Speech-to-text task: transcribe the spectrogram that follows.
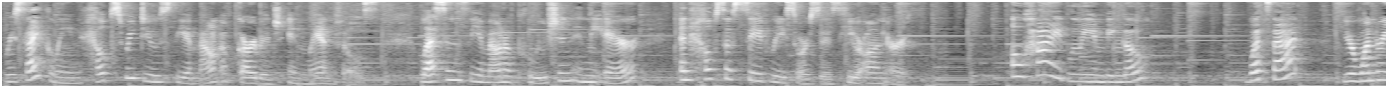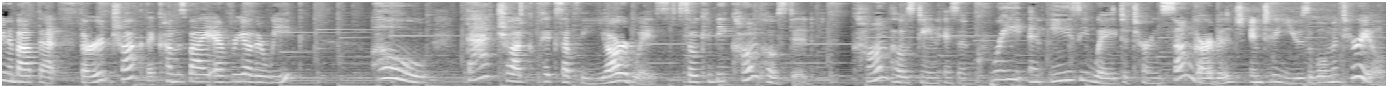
Recycling helps reduce the amount of garbage in landfills, lessens the amount of pollution in the air, and helps us save resources here on Earth. Oh, hi, Bluey and Bingo. What's that? You're wondering about that third truck that comes by every other week? Oh, that truck picks up the yard waste so it can be composted. Composting is a great and easy way to turn some garbage into usable material.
